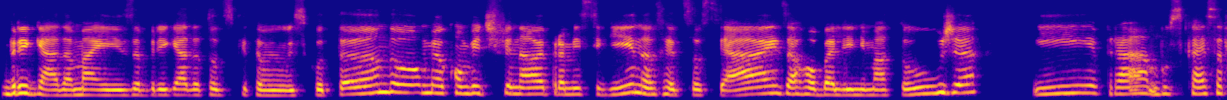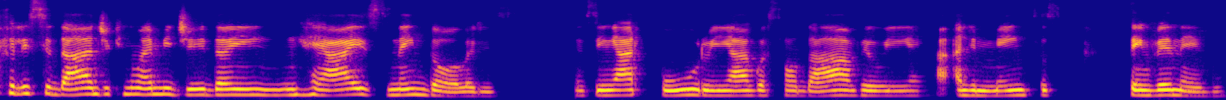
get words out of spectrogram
Obrigada, Maísa. Obrigada a todos que estão escutando. O meu convite final é para me seguir nas redes sociais, arroba Aline Matuja, e para buscar essa felicidade que não é medida em, reais nem dólares, mas em ar puro, em água saudável, em alimentos sem veneno.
